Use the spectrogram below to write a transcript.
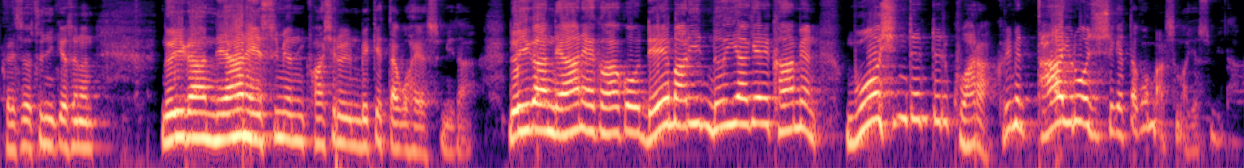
그래서 주님께서는 너희가 내 안에 있으면 과실을 맺겠다고 하였습니다. 너희가 내 안에 거하고 내 말이 너희에게 거하면 무엇인든지 구하라. 그러면 다 이루어지시겠다고 말씀하셨습니다.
